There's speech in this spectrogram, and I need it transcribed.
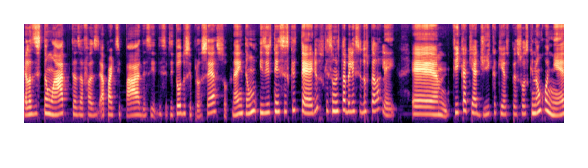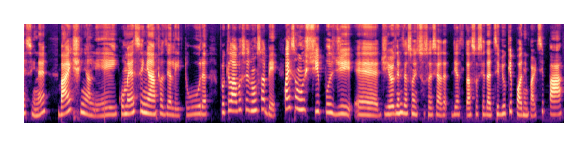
Elas estão aptas a, fazer, a participar desse, desse, de todo esse processo, né? Então, existem esses critérios que são estabelecidos pela lei. É, fica aqui a dica que as pessoas que não conhecem, né, baixem a lei, comecem a fazer a leitura, porque lá vocês vão saber quais são os tipos de, é, de organizações da sociedade civil que podem participar,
